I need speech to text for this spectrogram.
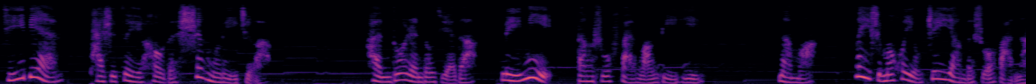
即便他是最后的胜利者。很多人都觉得李密当属反王第一。那么，为什么会有这样的说法呢？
